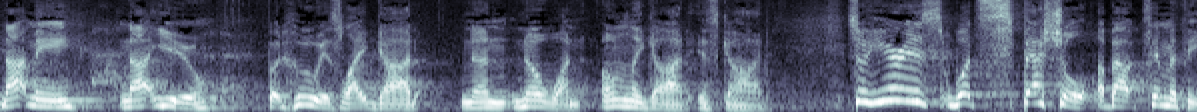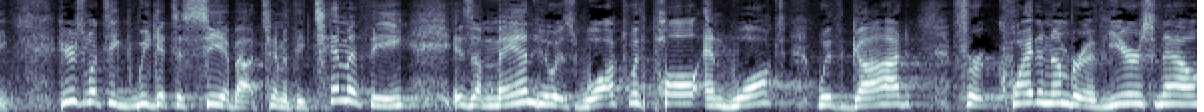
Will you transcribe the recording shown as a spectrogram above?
not me, not you, but who is like God? None, no one. Only God is God. So here is what's special about Timothy. Here's what we get to see about Timothy. Timothy is a man who has walked with Paul and walked with God for quite a number of years now.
